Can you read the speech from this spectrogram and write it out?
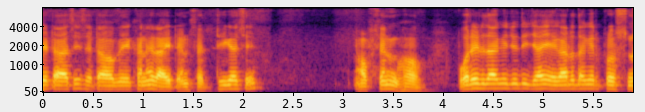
যেটা আছে, সেটা হবে এখানে রাইট অ্যান্সার ঠিক আছে? অপশান ঘ। পরের দাগে যদি যাই, এগারো দাগের প্রশ্ন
